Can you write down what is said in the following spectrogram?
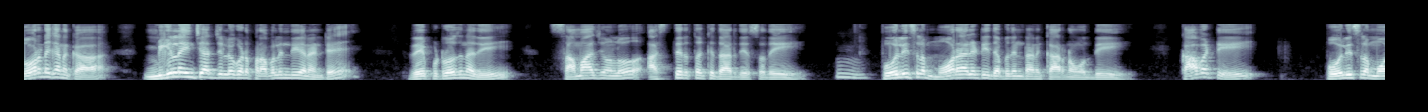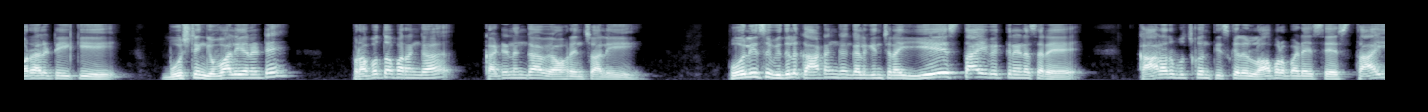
ధోరణి గనక మిగిలిన ఇన్ఛార్జీల్లో కూడా ప్రబలింది అని అంటే రేపటి రోజున అది సమాజంలో అస్థిరతకి దారితీస్తుంది. పోలీసుల మోరాలిటీ దెబ్బతింటానికి కారణం అవుద్ది. కాబట్టి పోలీసుల మోరాలిటీకి బూస్టింగ్ ఇవ్వాలి అని అంటే ప్రభుత్వ పరంగా కఠినంగా వ్యవహరించాలి. పోలీసు విధులకు ఆటంకం కలిగించిన ఏ స్థాయి వ్యక్తినైనా సరే కాలర్ పుచ్చుకొని తీసుకెళ్ళి లోపల పడేసే స్థాయి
